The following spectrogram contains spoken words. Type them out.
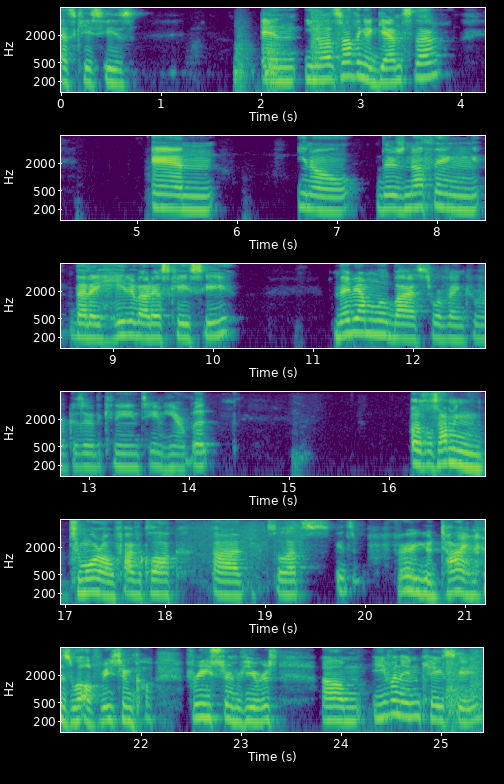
SKC's and you know that's nothing against them. And you know there's nothing that i hate about skc maybe i'm a little biased toward vancouver because they're the canadian team here but oh, it's happening tomorrow five o'clock uh, so that's it's very good time as well for eastern for eastern viewers. Um, even in kc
